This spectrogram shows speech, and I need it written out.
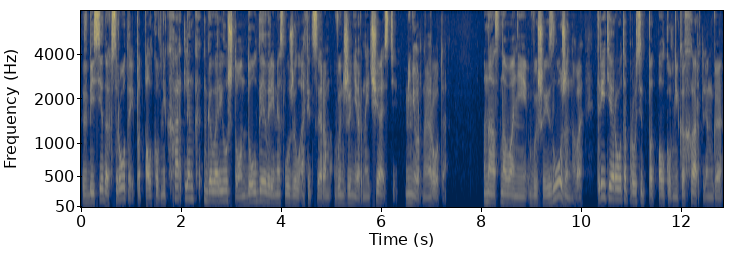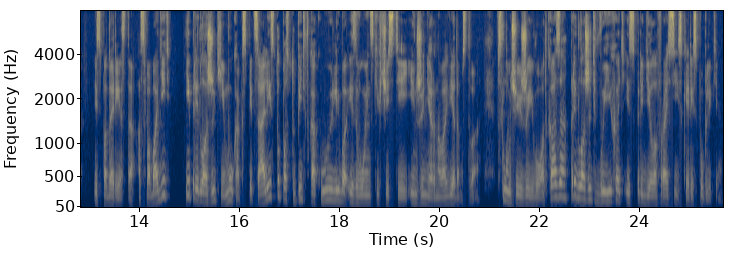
В беседах с ротой подполковник Хартлинг говорил, что он долгое время служил офицером в инженерной части, минерная рота. На основании вышеизложенного, третья рота просит подполковника Хартлинга из-под ареста освободить и предложить ему, как специалисту, поступить в какую-либо из воинских частей инженерного ведомства. В случае же его отказа предложить выехать из пределов Российской Республики.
